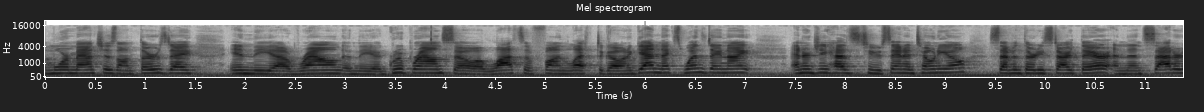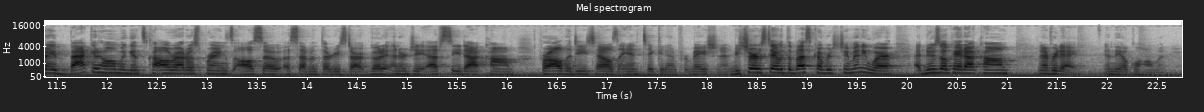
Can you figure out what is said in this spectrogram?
more matches on Thursday in the uh, round, in the uh, group round. So uh, lots of fun left to go. And again, next Wednesday night, Energy heads to San Antonio, 7:30 start there, and then Saturday back at home against Colorado Springs, also a 7:30 start. Go to energyfc.com for all the details and ticket information. And be sure to stay with the best coverage team anywhere at newsok.com and every day in the Oklahoman.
